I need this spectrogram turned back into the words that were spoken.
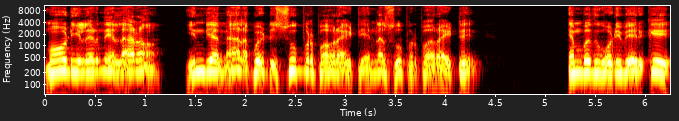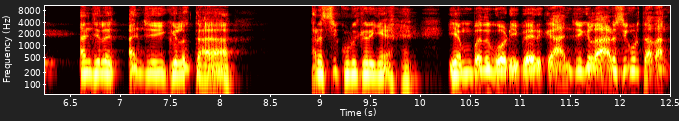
மோடியிலேருந்து எல்லாரும் இந்தியா மேலே போயிட்டு சூப்பர் பவர் ஆகிட்டு என்ன சூப்பர் பவர் ஆகிட்டு எண்பது கோடி பேருக்கு அஞ்சு லட்ச அஞ்சு கிலோ த அரிசி கொடுக்குறீங்க. எண்பது கோடி பேருக்கு அஞ்சு கிலோ அரிசி கொடுத்தா தான்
